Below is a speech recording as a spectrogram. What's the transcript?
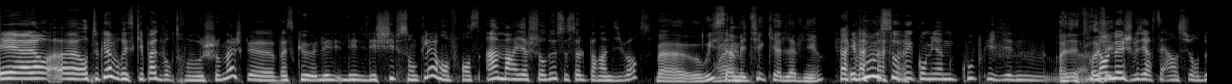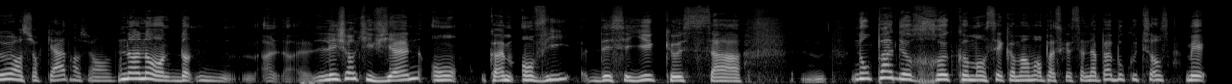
Et alors, euh, en tout cas, vous risquez pas de vous retrouver au chômage que- parce que les, les- les chiffres sont clairs en France. Un mariage sur deux se solde par un divorce. Bah, euh, oui, c'est Ouais. un métier qui a de l'avenir. Et vous, vous sauvez combien de couples qui viennent Honnêtement, Non, mais je veux dire, c'est un sur deux, un sur quatre, un sur. Non, non, dans- les gens qui viennent ont quand même envie d'essayer que ça non pas de recommencer comme avant, parce que ça n'a pas beaucoup de sens, mais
